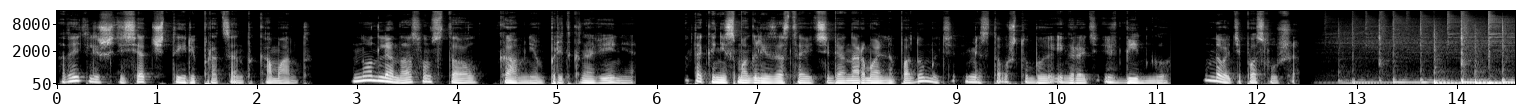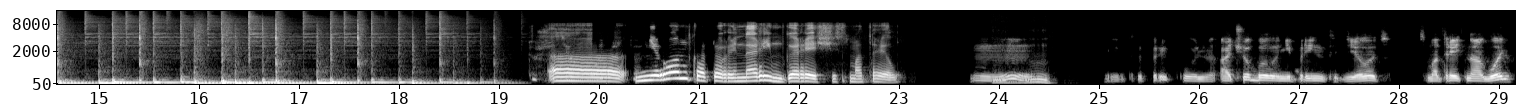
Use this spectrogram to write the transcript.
ответили 64% команд. Но для нас он стал камнем преткновения. Мы так и не смогли заставить себя нормально подумать, вместо того, чтобы играть в бинго. Ну, давайте послушаем. А, Нерон, который на Рим горящий смотрел. М. Это прикольно. А что было не принято делать? Смотреть на огонь?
